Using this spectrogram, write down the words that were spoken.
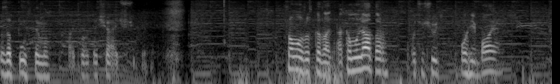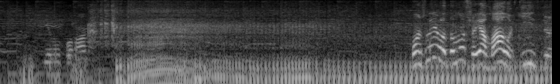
Запустимо, хай протечає чуть-чуть. Що можу сказати? Акумулятор по чуть-чуть погибає. Йому погано. Можливо, тому що я мало їздю.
